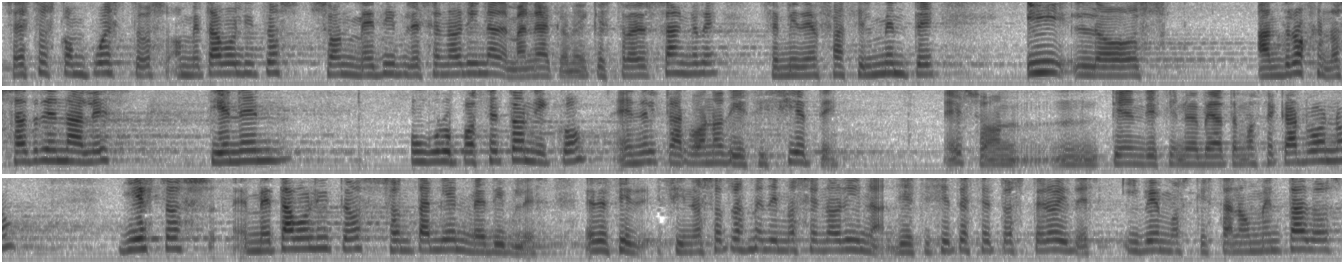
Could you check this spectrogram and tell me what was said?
O sea, estos compuestos o metabolitos son medibles en orina de manera que no hay que extraer sangre, se miden fácilmente y los andrógenos adrenales tienen un grupo cetónico en el carbono 17. ¿eh? Son, mm, tienen 19 átomos de carbono y estos metabolitos son también medibles. Es decir, si nosotros medimos en orina 17 cetosteroides y vemos que están aumentados,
